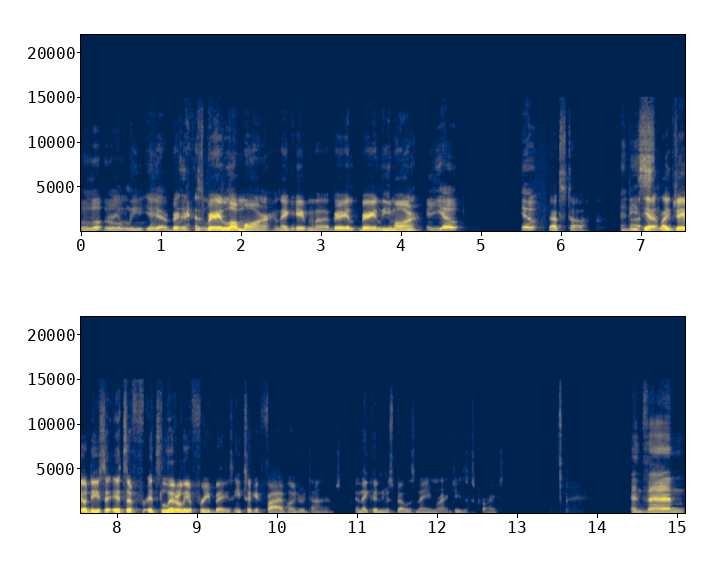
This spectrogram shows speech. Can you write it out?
L- Barry Lee, yeah, Barry, it's Barry Lamar, and they gave him a Barry Barry Lemar. Yo, yo, That's tough. and Uh, yeah, like Jod said, it's a it's literally a free base. He took it 500 times, and they couldn't even spell his name right. Jesus Christ. And then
